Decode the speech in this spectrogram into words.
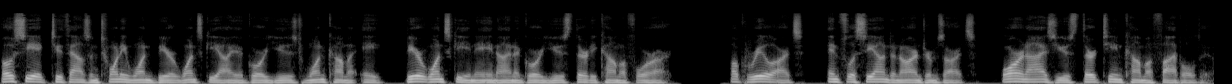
OCA 2021 Beer Wunski Igor used 1,8, Beer Wunski in Ain Igor used 30,4 art. Ok Real Arts, Inflacion den Arndrums Arts, Oran Eyes used 13,5 Oldu.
